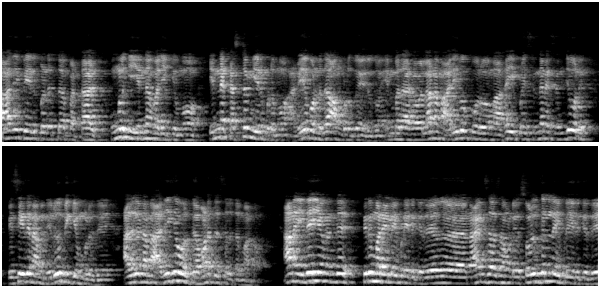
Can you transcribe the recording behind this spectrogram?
பாதிப்பு ஏற்படுத்தப்பட்டால் உங்களுக்கு என்ன வலிக்குமோ என்ன கஷ்டம் ஏற்படுமோ அதே போலதான் அவங்களுக்கும் இருக்கும். என்பதாகவெல்லாம் நம்ம அறிவுபூர்வமாக இப்படி சிந்தனை செஞ்சு ஒரு விஷயத்தை நம்ம நிரூபிக்கும் பொழுது அதுல நம்ம அதிக ஒரு கவனத்தை செலுத்த மாட்டோம். ஆனா இதையே வந்து திருமறையில இப்படி இருக்குது நாயன்சாசனுடைய சொல்கள்ல இப்படி இருக்குது.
